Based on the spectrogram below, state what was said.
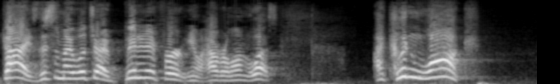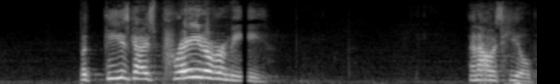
guys, this is my wheelchair. I've been in it for, you know, however long it was. I couldn't walk. But these guys prayed over me. And I was healed.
